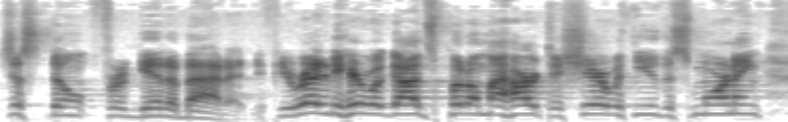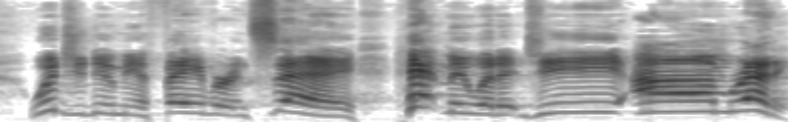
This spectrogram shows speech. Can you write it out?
just don't forget about it. If you're ready to hear what God's put on my heart to share with you this morning, would you do me a favor and say, Hit me with it, G, I'm ready.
